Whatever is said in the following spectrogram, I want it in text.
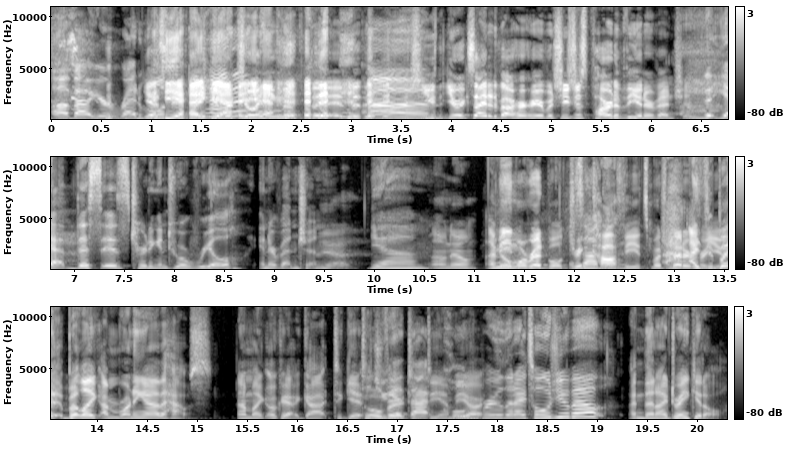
About your Red Bull. Yes, Yeah, drinking yeah, for habit? joining the. the, the- Um, you, you're excited about her here, but she's just part of the intervention. Th- yeah, this is turning into a real intervention. Yeah. Yeah. Oh no. I mean, no more Red Bull. Drink not good. coffee. It's much better I for do- you. But but like I'm running out of the house. I'm like, okay, I got to get Did over you get to that cold DMVR, brew that I told you about? and then I drank it all,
